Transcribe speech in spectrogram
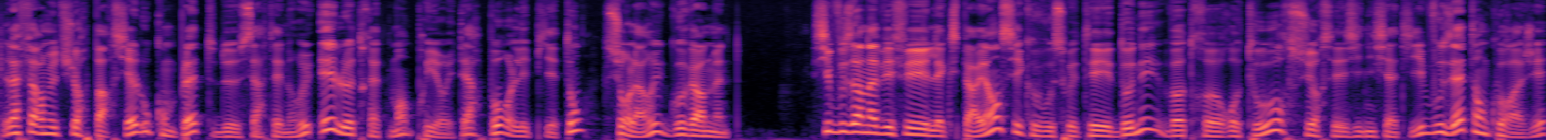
la fermeture partielle ou complète de certaines rues et le traitement prioritaire pour les piétons sur la rue Government. Si vous en avez fait l'expérience et que vous souhaitez donner votre retour sur ces initiatives, vous êtes encouragé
